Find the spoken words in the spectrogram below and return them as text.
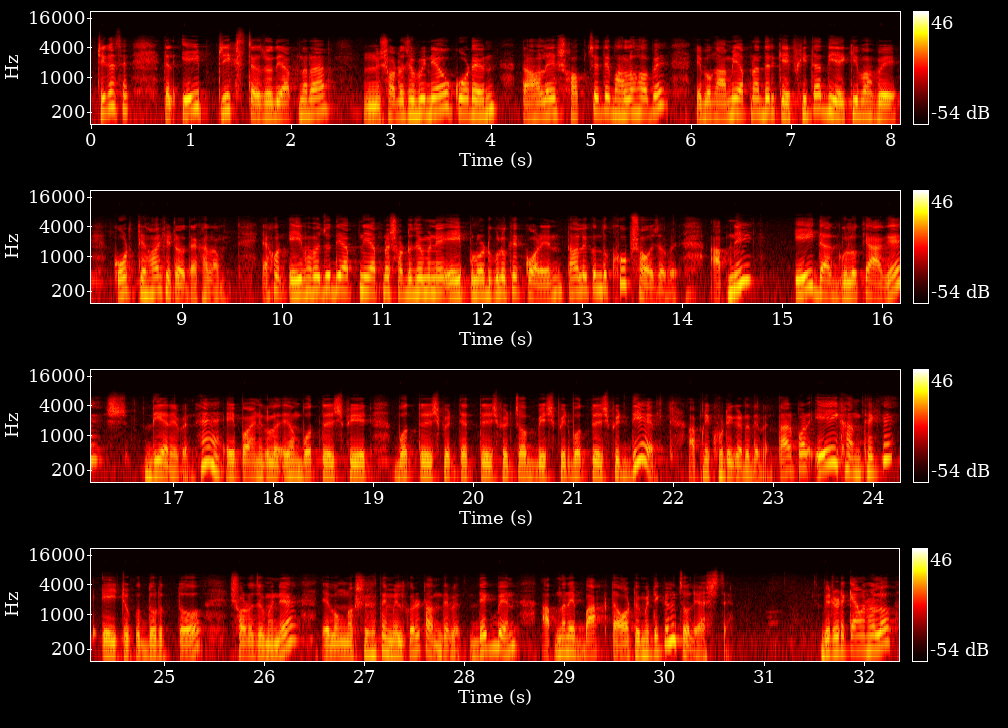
ঠিক আছে? তাহলে এই ট্রিক্সটা যদি আপনারা সরজবি সরজমিনেও করেন, তাহলে সবচেয়ে ভালো হবে এবং আমি আপনাদেরকে ফিতা দিয়ে কীভাবে করতে হয় সেটাও দেখালাম। এখন এইভাবে যদি আপনি আপনার সরজমিনে এই প্লটগুলোকে করেন, তাহলে কিন্তু খুব সহজ হবে। আপনি এই দাগগুলোকে আগে দিয়ে নেবেন হ্যাঁ? এই পয়েন্টগুলো এবং বত্রিশ ফিট বত্রিশ ফিট, তেত্রিশ ফিট, চব্বিশ ফিট, বত্রিশ ফিট দিয়ে আপনি খুঁটি কেটে দেবেন। তারপর এইখান থেকে এইটুকু দূরত্ব সরজমিনে এবং নকশার সাথে মিল করে টান দেবেন। দেখবেন আপনার এই বাঘটা অটোমেটিক্যালি চলে আসছে। ভিডিওটা কেমন হলো?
